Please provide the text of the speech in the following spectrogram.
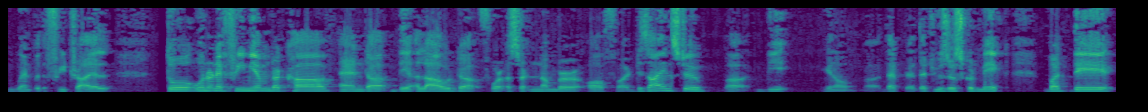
went with a free trial. तो उन्होंने freemium रखा and uh, they allowed uh, for a certain number of uh, designs to uh, be, you know, uh, that that users could make, but they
